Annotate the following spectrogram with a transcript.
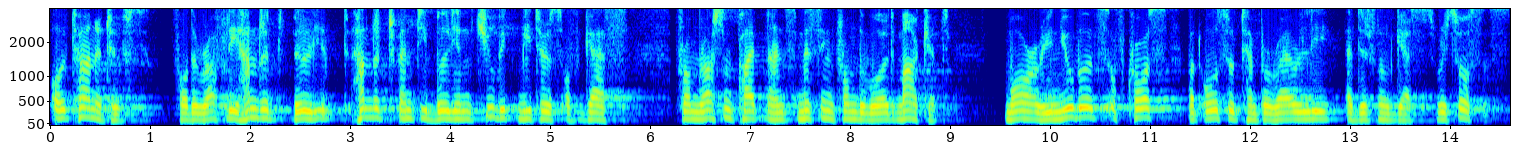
alternatives for the roughly 100 billion, 120 billion cubic meters of gas from Russian pipelines missing from the world market. More renewables, of course, but also temporarily additional gas resources.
